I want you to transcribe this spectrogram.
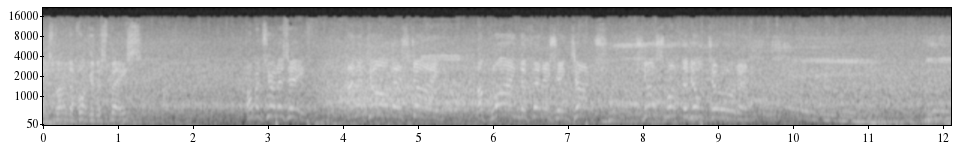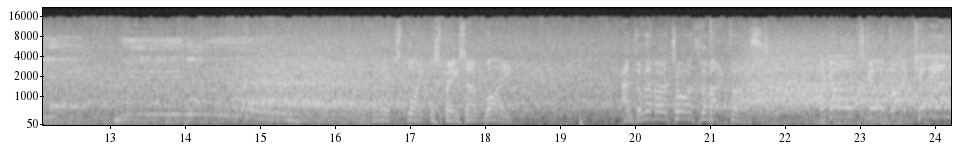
He's found a pocket of space. Opportunity! And a goal this time! Applying the finishing touch. What the doctor ordered. Can they exploit the space out wide? And deliver towards the back post. The goal scored by Kylian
